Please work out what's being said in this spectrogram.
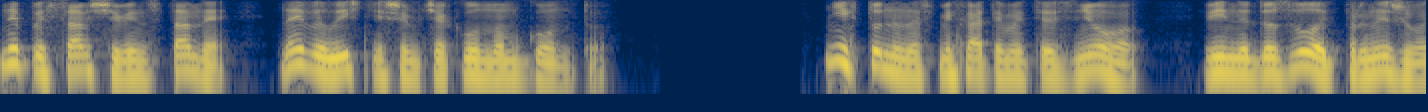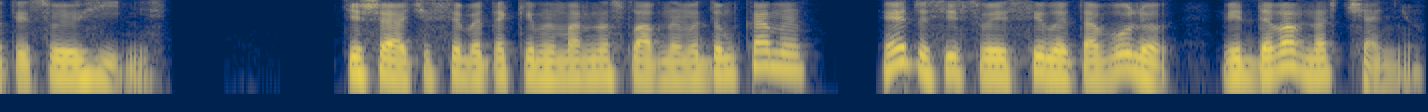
не писав, що він стане найвеличнішим чаклуном гонту. Ніхто не насміхатиметься з нього, він не дозволить принижувати свою гідність. Тішаючи себе такими марнославними думками, Гет усі свої сили та волю віддавав навчанню,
